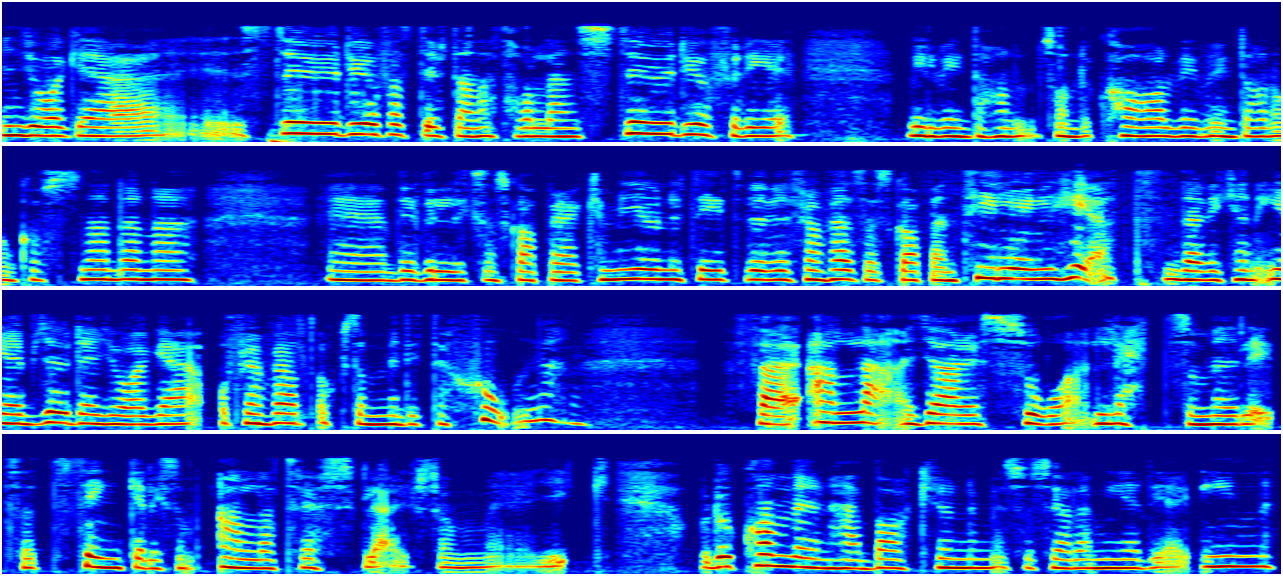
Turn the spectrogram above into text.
en yogastudio fast utan att hålla en studio för det vill vi inte ha en sån lokal, vi vill inte ha de kostnaderna. Eh, vi vill liksom skapa det här communityt. Vi vill framförallt skapa en tillgänglighet där vi kan erbjuda yoga och framförallt också meditation. Mm. För alla, göra det så lätt som möjligt. Så att sänka liksom alla trösklar som eh, gick. Och då kommer den här bakgrunden med sociala medier in.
